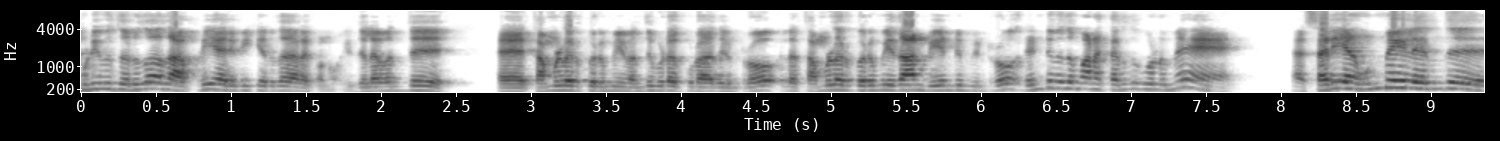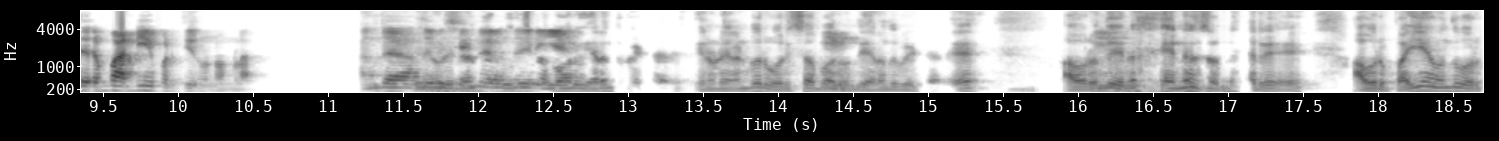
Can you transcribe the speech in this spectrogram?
முடிவு தருதோ அதை அப்படியே அறிவிக்கிறதா இருக்கணும். இதுல வந்து தமிழர் பெருமை வந்து விடக்கூடாது என்றோ இல்ல தமிழர் பெருமை தான் வேண்டும் என்றோ ரெண்டு விதமான கருதுகோளுமே சரியா உண்மையில இருந்து ரொம்ப அந்நியப்படுத்திடும் நம்மள. அந்த இறந்து போயிட்டாரு. என்னுடைய நண்பர் ஒரிசா பாலு. வந்து இறந்து போயிட்டாரு. அவர் வந்து. என்ன என்ன சொன்னாரு அவர் பையன் வந்து ஒரு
